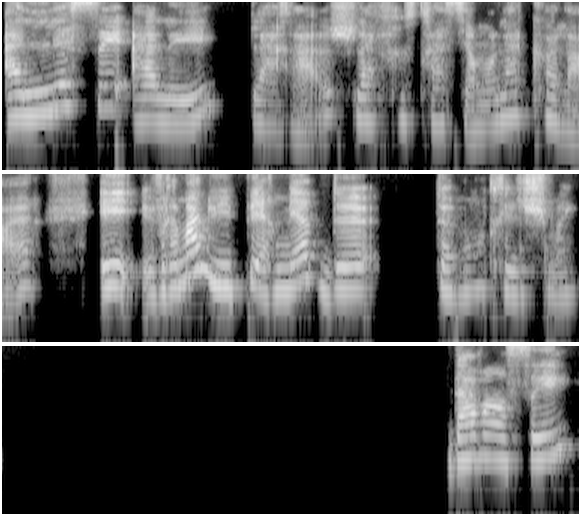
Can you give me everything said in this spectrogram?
à laisser aller la rage, la frustration, la colère et vraiment lui permettre de te montrer le chemin, d'avancer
